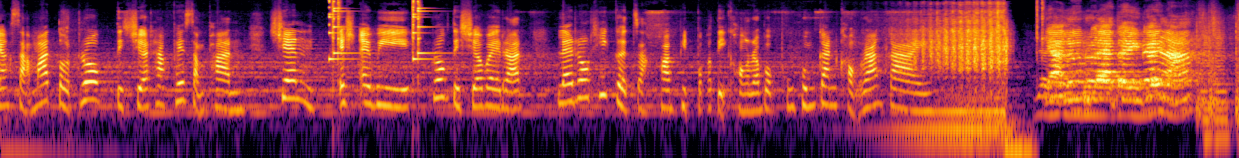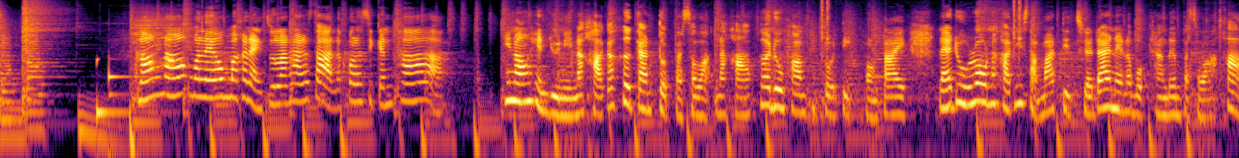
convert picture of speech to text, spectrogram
ยังสามารถตรวจโรคติดเชื้อทางเพศสัมพันธ์ เช่น HIV โรคติดเชื้อไวรัส และโรคที่เกิดจากความผิดปกติของระบบภูมิคุ้มกันของร่างกาย อย่าลืมดูแลตัวเองด้วยนะ น้องๆ มาเร็วมาแขนงจุลทานศาสตร์และปรสิตกันค่ะที่น้องเห็นอยู่นี้นะคะ ก็คือการตรวจปัสสาวะนะคะ เพื่อดูความผิดปกติของไต และดูโรคนะคะที่สามารถติดเชื้อได้ในระบบทางเดินปัสสาวะค่ะ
